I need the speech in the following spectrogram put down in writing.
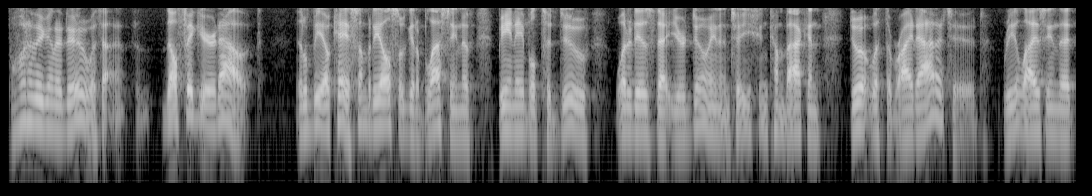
But what are they going to do without? They'll figure it out. It'll be okay. Somebody else will get a blessing of being able to do what it is that you're doing until you can come back and do it with the right attitude, realizing that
